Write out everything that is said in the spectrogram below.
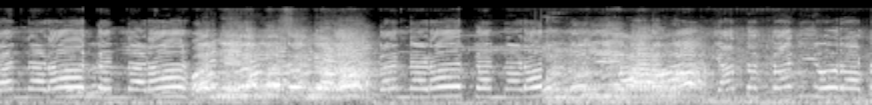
ಕನ್ನಡ ಕನ್ನಡ ಕನ್ನಡ ಕನ್ನಡ ಯಾತಕ್ಕಾಗಿ ಹೋರಾಟ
